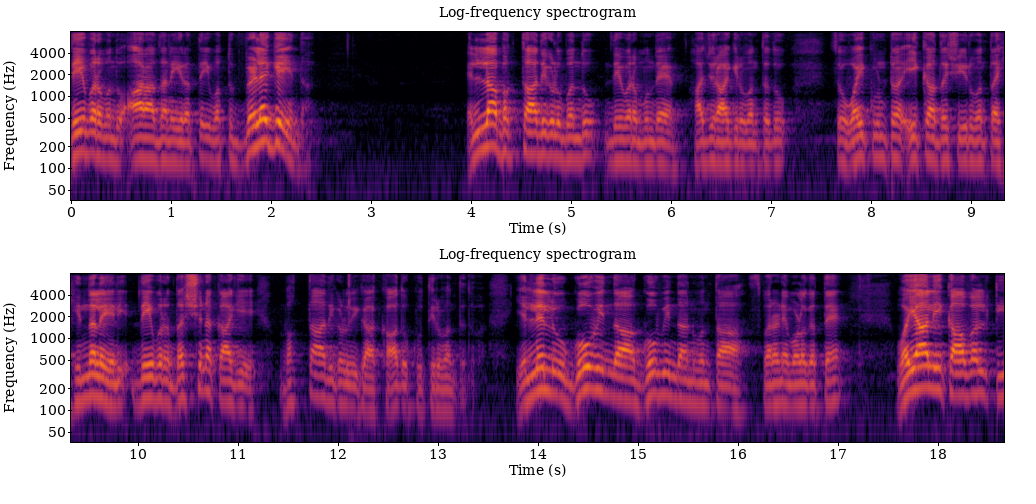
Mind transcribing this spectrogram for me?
ದೇವರ ಒಂದು ಆರಾಧನೆ ಇರುತ್ತೆ. ಇವತ್ತು ಬೆಳಗ್ಗೆಯಿಂದ ಎಲ್ಲ ಭಕ್ತಾದಿಗಳು ಬಂದು ದೇವರ ಮುಂದೆ ಹಾಜರಾಗಿರುವಂಥದ್ದು. ಸೊ ವೈಕುಂಠ ಏಕಾದಶಿ ಇರುವಂಥ ಹಿನ್ನೆಲೆಯಲ್ಲಿ ದೇವರ ದರ್ಶನಕ್ಕಾಗಿ ಭಕ್ತಾದಿಗಳು ಈಗ ಕಾದು ಕೂತಿರುವಂಥದ್ದು. ಎಲ್ಲೆಲ್ಲೂ ಗೋವಿಂದ ಗೋವಿಂದ ಅನ್ನುವಂಥ ಸ್ಮರಣೆ ಮೊಳಗತ್ತೆ. ವಯಾಲಿ ಕಾವಲ್ ಟಿ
